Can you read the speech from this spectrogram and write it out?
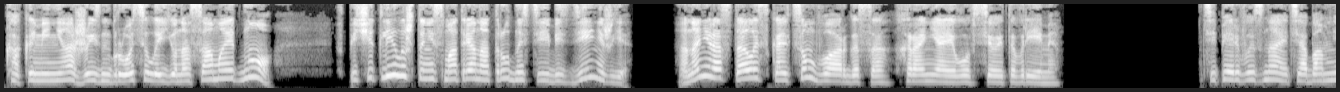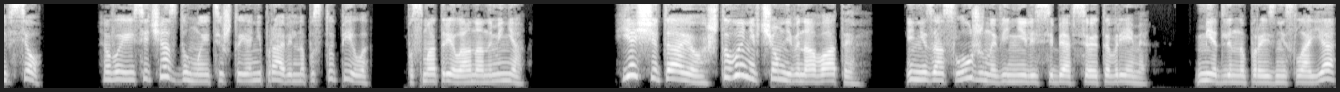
Как и меня, жизнь бросила ее на самое дно. Впечатлило, что, несмотря на трудности и безденежье, она не рассталась с кольцом Варгаса, храня его все это время. «Теперь вы знаете обо мне все», «Вы и сейчас думаете, что я неправильно поступила?» — посмотрела она на меня. «Я считаю, что вы ни в чем не виноваты и незаслуженно винили себя все это время», — медленно произнесла я,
